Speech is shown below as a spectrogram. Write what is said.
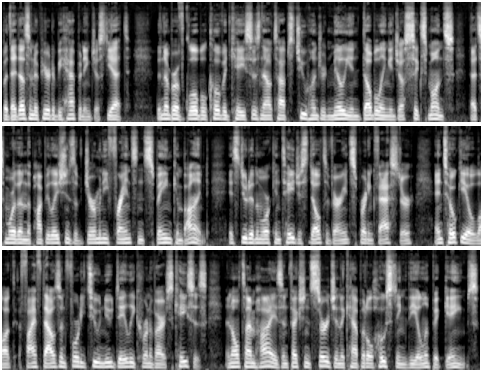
but that doesn't appear to be happening just yet. The number of global COVID cases now tops 200 million, doubling in just six months. That's more than the populations of Germany, France, and Spain combined. It's due to the more contagious Delta variant spreading faster. And Tokyo logged 5,042 new daily coronavirus cases, an all time high as infections surge in the capital hosting the Olympic Games.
